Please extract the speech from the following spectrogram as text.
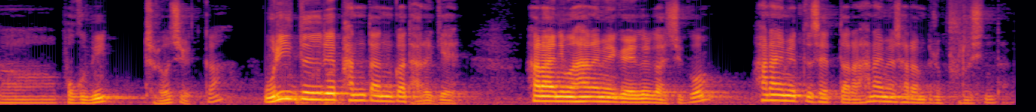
어, 복음이 들어질까? 우리들의 판단과 다르게 하나님은 하나님의 계획을 가지고 하나님의 뜻에 따라 하나님의 사람들을 부르신다는 것.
